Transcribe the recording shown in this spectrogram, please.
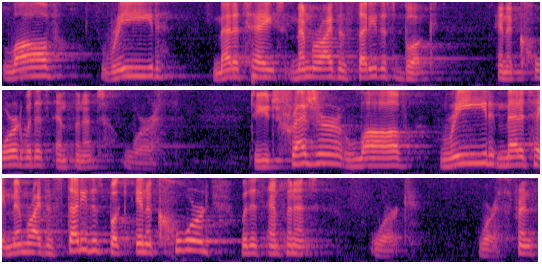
love, read, meditate, memorize, and study this book in accord with its infinite worth? Do you treasure, love, read, meditate, memorize, and study this book in accord with its infinite work? Worth. Friends,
